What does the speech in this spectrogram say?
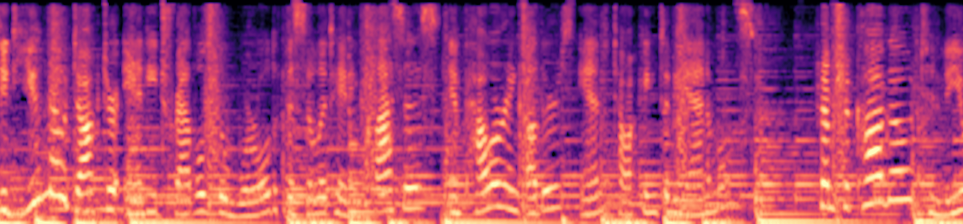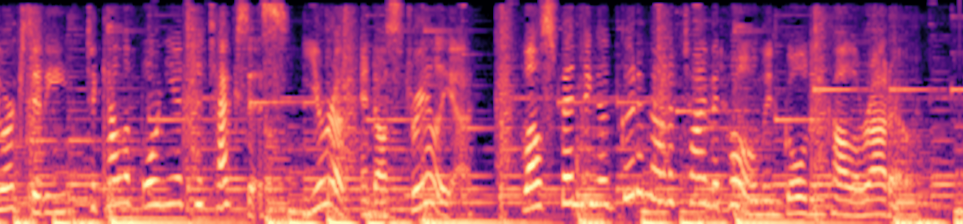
Did you know Dr. Andy travels the world facilitating classes, empowering others, and talking to the animals? From Chicago to New York City to California to Texas, Europe, and Australia, while spending a good amount of time at home in Golden, Colorado.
